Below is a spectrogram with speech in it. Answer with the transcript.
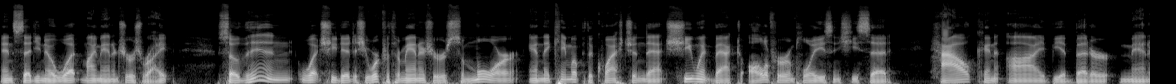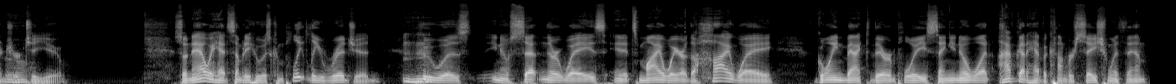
and said, you know what? My manager is right. So then what she did is she worked with her managers some more and they came up with the question that she went back to all of her employees and she said, how can I be a better manager to you? So now we had somebody who was completely rigid, mm-hmm. who was, you know, set in their ways and it's my way or the highway, going back to their employees saying, you know what, I've got to have a conversation with them.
